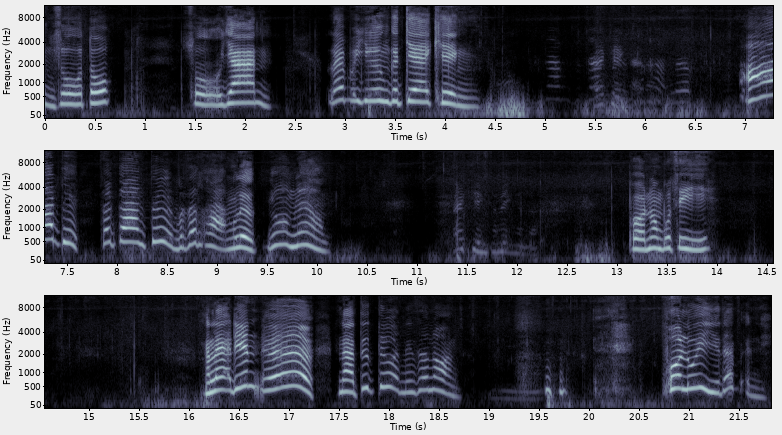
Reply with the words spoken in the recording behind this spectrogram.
งโซตก โซยาน แล้วไปยืมกระแจเข่งได้เข่งไหนนะอ้าดิถ้ากลางตื้นมันต้องขางเหลิกยอมแล้วได้เข่งทะเลกันนะพอน้องบุษีนั่นแหละดินเออหน้าตื้อๆนี่ซะหน่อยพ่อลุยอยู่ได้แบบนี้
